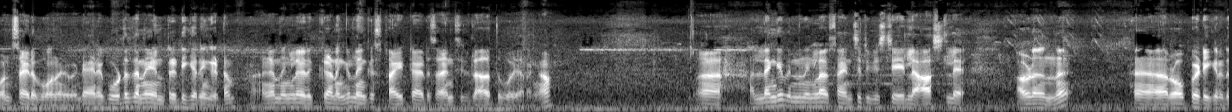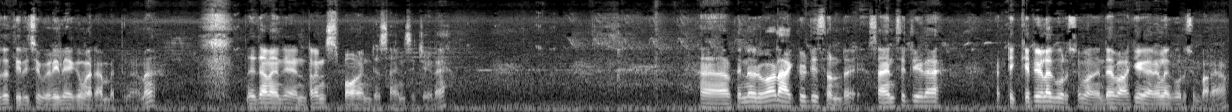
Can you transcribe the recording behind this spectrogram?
വൺ സൈഡ് പോകുന്നതിന് വേണ്ടി. അതിന്റെ കൂടെ തന്നെ എൻട്രി ടിക്കറ്റും കിട്ടും. അങ്ങനെ നിങ്ങൾ എടുക്കുകയാണെങ്കിൽ നിങ്ങൾക്ക് സ്ട്രൈറ്റ് ആയിട്ട് സയൻസ് സിറ്റിയുടെ അകത്ത് പോയി ഇറങ്ങാം. അല്ലെങ്കിൽ പിന്നെ നിങ്ങൾ സയൻസ് സിറ്റി വിസിറ്റ് ചെയ്ത് ലാസ്റ്റിൽ അവിടെ നിന്ന് റോപ്പ് ടിക്കറ്റ് എടുത്ത് തിരിച്ച് വെളിയിലേക്കും വരാൻ പറ്റുന്നതാണ്. ഇതാണ് അതിന്റെ എൻട്രൻസ് പോയിന്റ് സയൻസ് സിറ്റിയുടെ പിന്നെ ഒരുപാട് ആക്ടിവിറ്റീസ് ഉണ്ട്. സയൻസ് സിറ്റിയുടെ ടിക്കറ്റുകളെ കുറിച്ചും അതിന്റെ ബാക്കി കാര്യങ്ങളെ കുറിച്ചും പറയാം.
